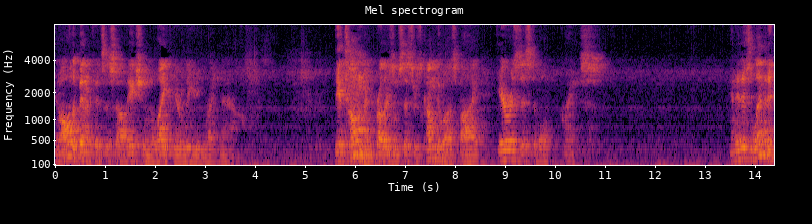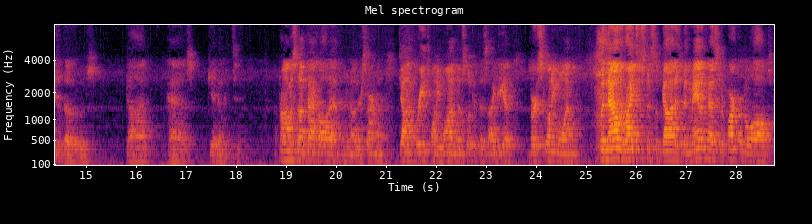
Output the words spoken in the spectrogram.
And all the benefits of salvation, the life you're leading right now. The atonement, brothers and sisters, come to us by irresistible grace. And it is limited to those God has given it to. I promise to unpack all that in another sermon. John 3 21, let's look at this idea verse 21. But now the righteousness of God has been manifested apart from the law.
